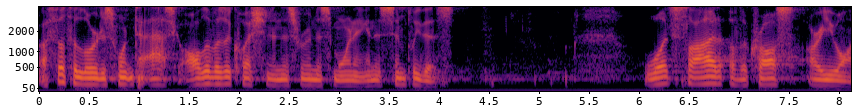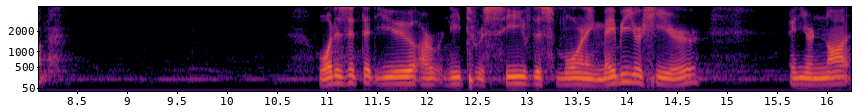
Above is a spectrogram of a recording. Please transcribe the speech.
I felt the Lord just wanting to ask all of us a question in this room this morning, and it's simply this What side of the cross are you on? What is it that you are, need to receive this morning? Maybe you're here and you're not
